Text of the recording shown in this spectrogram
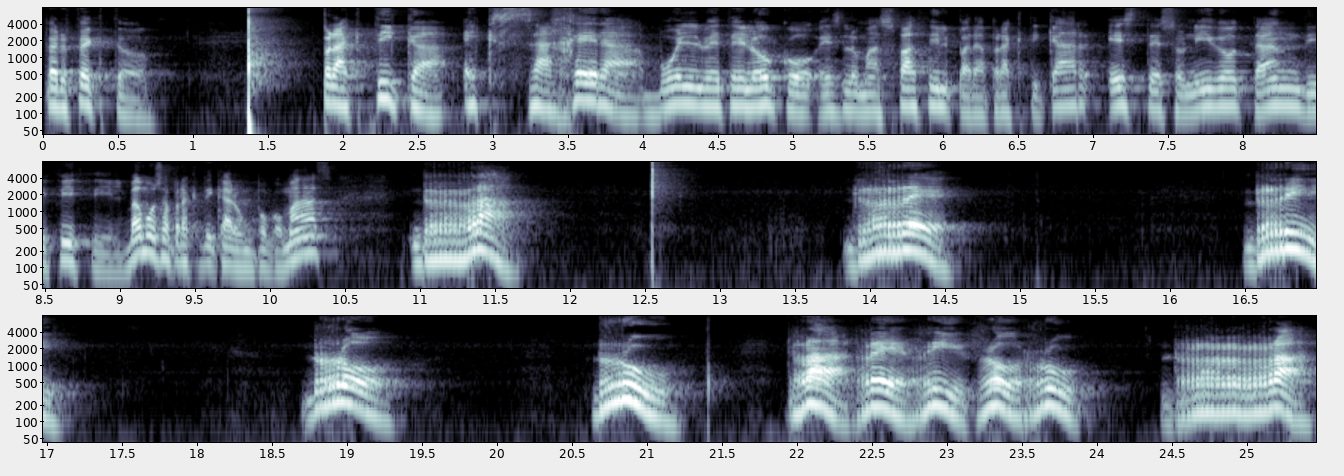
Perfecto. Practica, exagera, vuélvete loco. Es lo más fácil para practicar este sonido tan difícil. Vamos a practicar un poco más. Ra. Re. Ri. Ro. Ru. Ra, re, ri, ro, ru. Ra.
